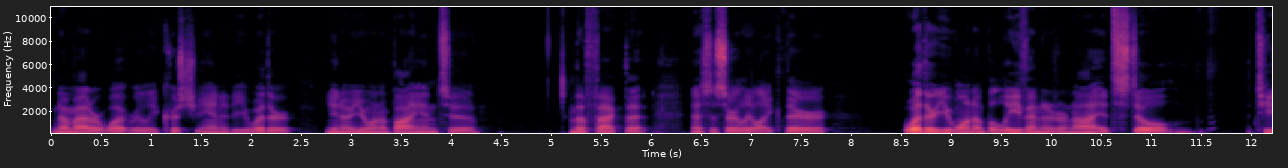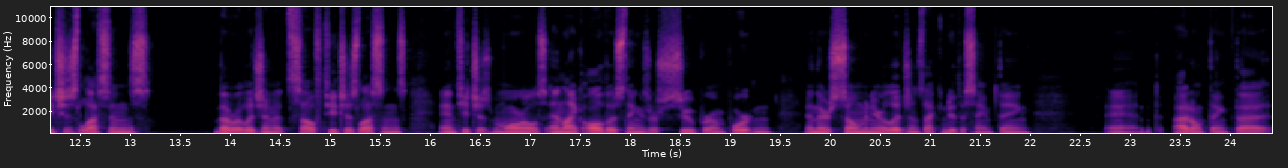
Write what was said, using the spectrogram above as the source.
no matter what really Christianity, whether you know you want to buy into the fact that necessarily like they're whether you want to believe in it or not, it still teaches lessons. The religion itself teaches lessons and teaches morals, and like all those things are super important. And there's so many religions that can do the same thing. And I don't think that.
